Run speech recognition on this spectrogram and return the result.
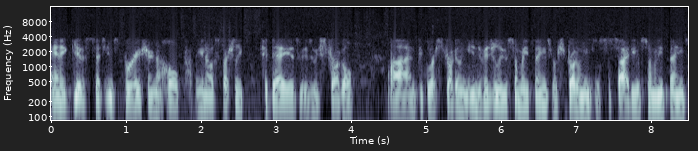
and it gives such inspiration and hope, you know, especially today as as we struggle. Uh, and people are struggling individually with so many things. We're struggling as a society with so many things.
